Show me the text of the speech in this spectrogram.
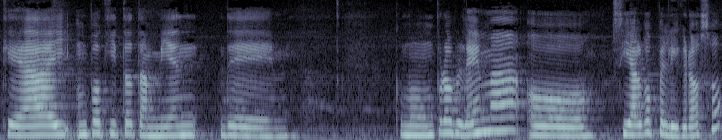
que hay un poquito también de como un problema o si algo peligroso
